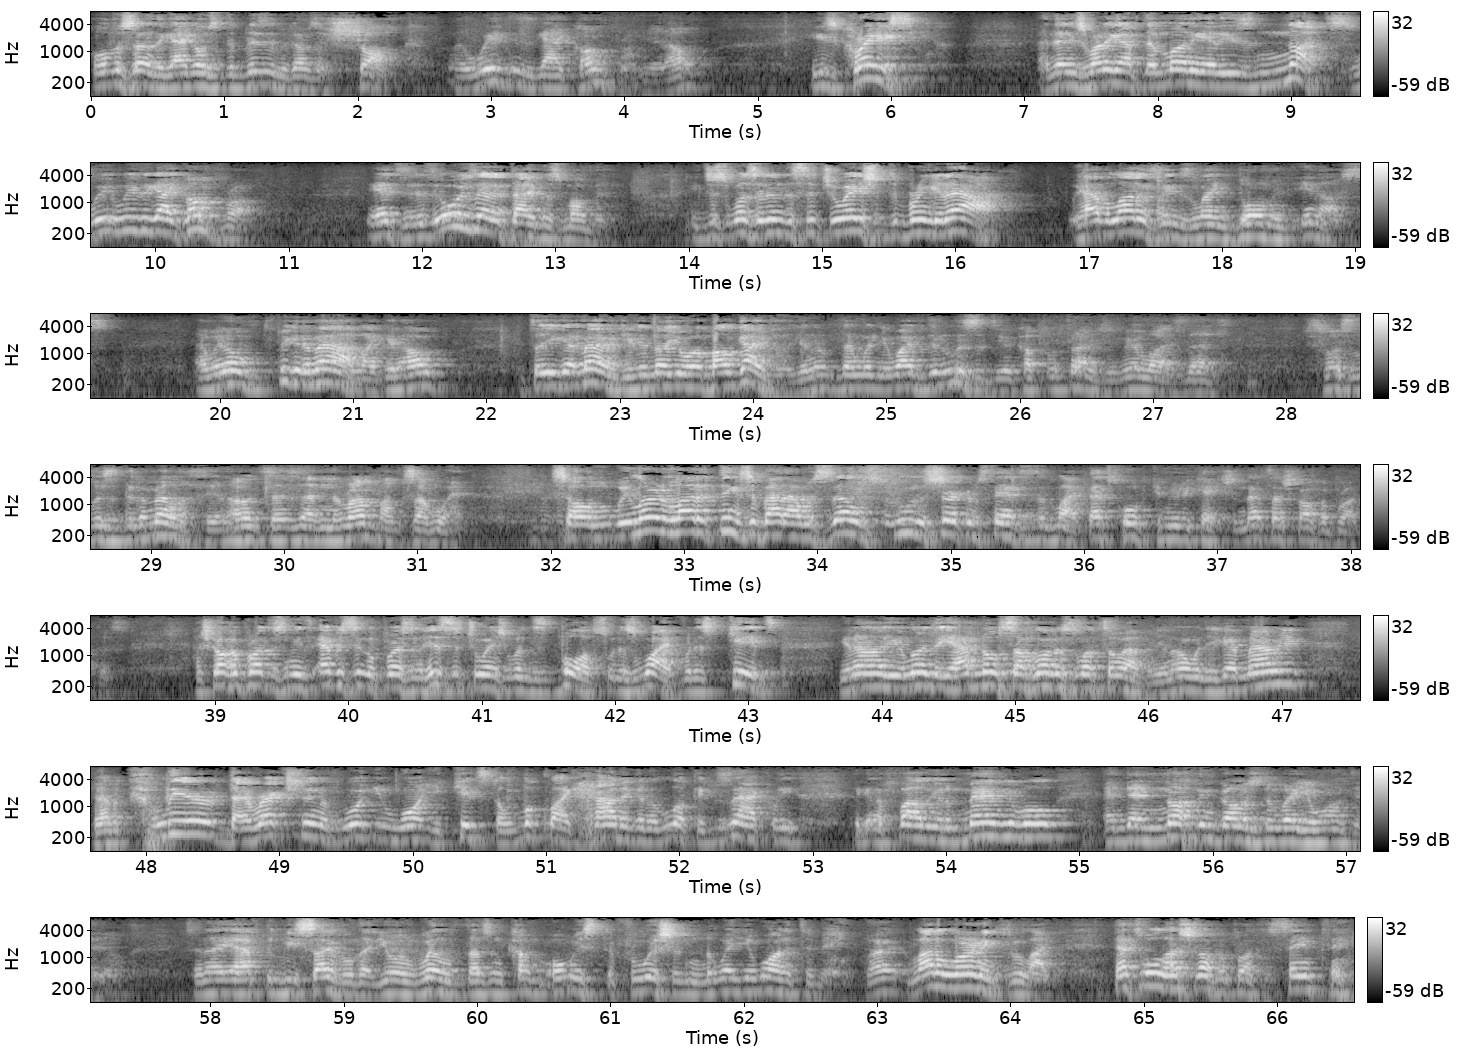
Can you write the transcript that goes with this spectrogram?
All of a sudden, the guy goes into business, becomes a shock. Like, where did this guy come from, you know? He's crazy. And then he's running after money and he's nuts. Where, where did the guy come from? The answer is he always had a typhus moment. He just wasn't in the situation to bring it out. We have a lot of things laying dormant in us. And we don't figure them out, like, you know, until you get married. You didn't know you were a Balgaiva, you know. Then when your wife didn't listen to you a couple of times, you realized that supposed to listen to the Melech, you know, it says that in the Rambam somewhere. So we learn a lot of things about ourselves through the circumstances of life. That's called communication. That's Hashkacha Pratis. Hashkacha Pratis means every single person in his situation with his boss, with his wife, with his kids, you know, you learn that you have no sablonis whatsoever. You know, when you get married, you have a clear direction of what you want your kids to look like, how they're going to look exactly. They're going to follow the manual, and then nothing goes the way you want it to. So now you have to be civil that your will doesn't come always to fruition the way you want it to be. Right? A lot of learning through life. That's all Hashkacha Pratis. Same thing.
